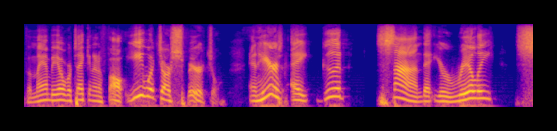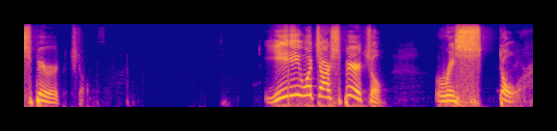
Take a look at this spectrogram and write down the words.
if a man be overtaken in a fault, ye which are spiritual. And here's a good sign that you're really spiritual. Ye which are spiritual, restore.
